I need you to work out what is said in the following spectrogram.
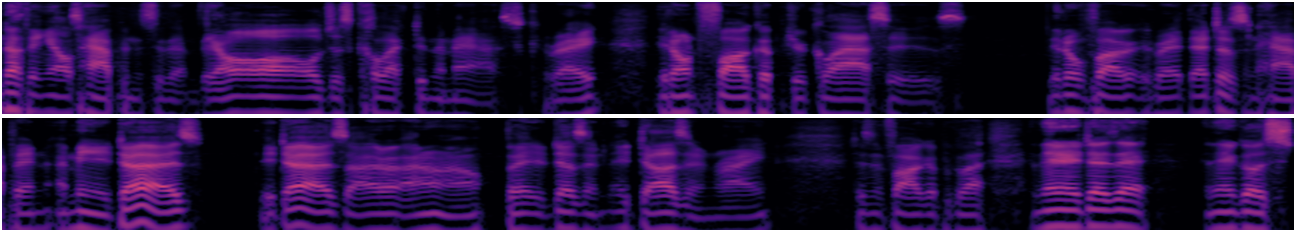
nothing else happens to them. They all just collect in the mask, right? They don't fog up your glasses. They don't fog, right? That doesn't happen. I mean, it does. It does. I don't, I don't know, but it doesn't. It doesn't, right? It doesn't fog up your glass, and then it does it, and then it goes,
